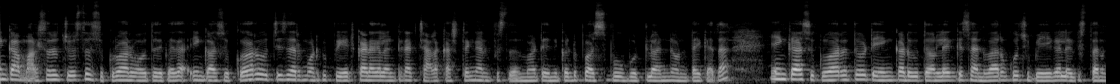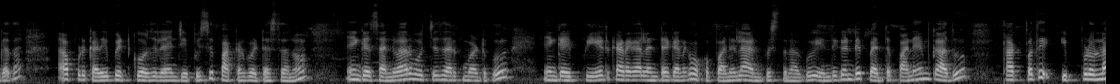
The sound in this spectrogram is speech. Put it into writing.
ఇంకా మరుసటి చూస్తే శుక్రవారం అవుతుంది కదా. ఇంకా శుక్రవారం వచ్చేసరికి మనకు పీట కడగాలంటే నాకు చాలా కష్టంగా అనిపిస్తుంది అనమాట ఎందుకంటే పసుపు బొట్లు అన్నీ ఉంటాయి కదా. ఇంకా శుక్రవారంతో ఏం కడుగుతాంలే ఇంకా శనివారం కొంచెం బేగా లెగుస్తాను కదా. అప్పుడు కడిగి పెట్టుకోవచ్చులే అని చెప్పేసి పక్కన పెట్టేస్తాను. ఇంకా శనివారం వచ్చేసరికి మటుకు ఇంకా ఈ పీట కడగాలంటే కనుక ఒక పనిలా అనిపిస్తుంది నాకు. ఎందుకంటే పెద్ద పనేం కాదు. కాకపోతే ఇప్పుడున్న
